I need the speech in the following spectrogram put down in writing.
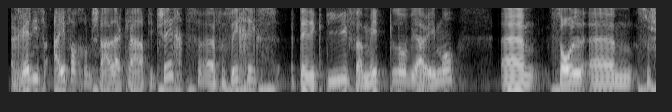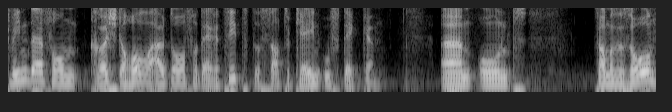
eine relativ einfach und schnell erklärte Geschichte. Ein Versicherungsdetektiv, Ermittler, wie auch immer, ähm, soll ähm, das Verschwinden vom grössten Horrorautor von dieser Zeit, der Sutter Kane, aufdecken. Ähm, und sagen wir es so,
